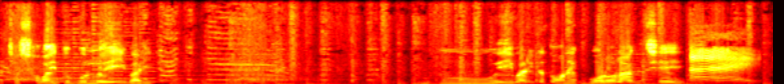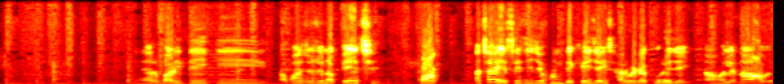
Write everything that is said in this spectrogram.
আচ্ছা সবাই তো বলল এই বাড়িটা। কিন্তু এই বাড়িটা তো অনেক বড় লাগছে। ইনার বাড়িতেই কি আবাস যোজনা পেয়েছে? আচ্ছা এসেছি যখন দেখেই যাই সার্ভেটা করে যাই না হলে না হবে।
